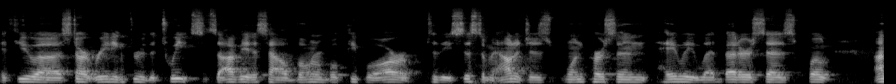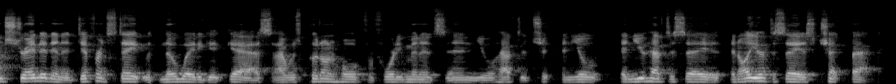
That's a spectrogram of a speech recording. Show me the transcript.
If you uh, start reading through the tweets, it's obvious how vulnerable people are to these system outages. One person, Haley Ledbetter, says, "quote I'm stranded in a different state with no way to get gas. I was put on hold for 40 minutes, and you'll have to ch- and you'll and you have to say and all you have to say is check back.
